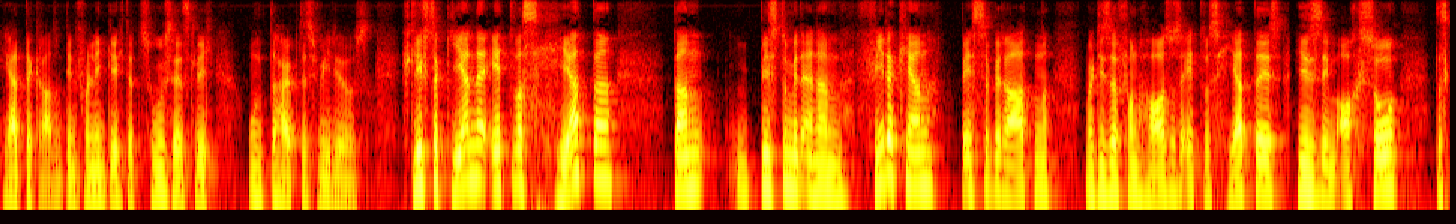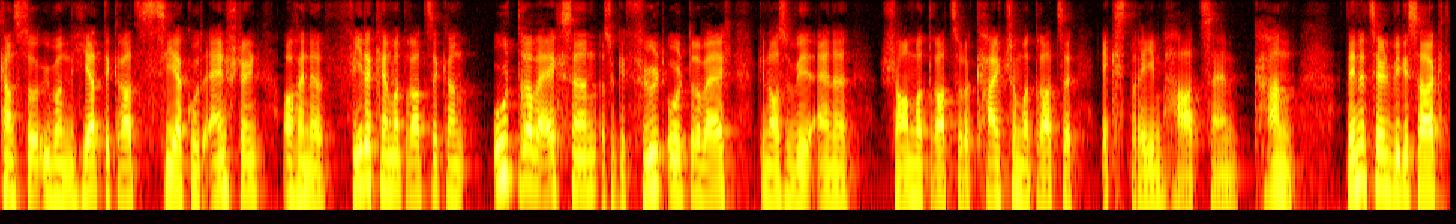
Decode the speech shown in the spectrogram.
Härtegrad und den verlinke ich dir zusätzlich unterhalb des Videos. Schläfst du gerne etwas härter, dann bist du mit einem Federkern besser beraten, weil dieser von Haus aus etwas härter ist. Hier ist es eben auch so, das kannst du über einen Härtegrad sehr gut einstellen. Auch eine Federkernmatratze kann ultra weich sein, also gefühlt ultra weich, genauso wie eine Schaummatratze oder Calcium-Matratze extrem hart sein kann. Tendenziell, wie gesagt,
